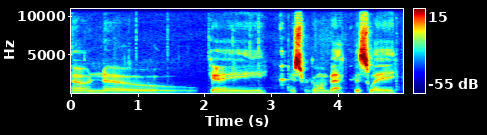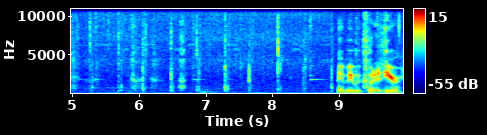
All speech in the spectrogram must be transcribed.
Oh no. Okay. Guess we're going back this way. Maybe we put it here.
